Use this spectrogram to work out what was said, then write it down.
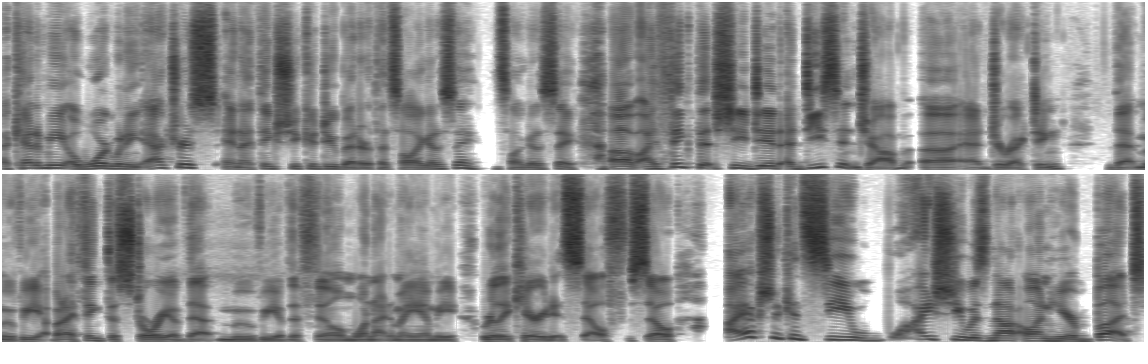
Academy Award winning actress, and I think she could do better. That's all I gotta say. That's all I gotta say. Uh, I think that she did a decent job uh, at directing that movie, but I think the story of that movie of the film One Night in Miami really carried itself. So I actually can see why she was not on here, but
